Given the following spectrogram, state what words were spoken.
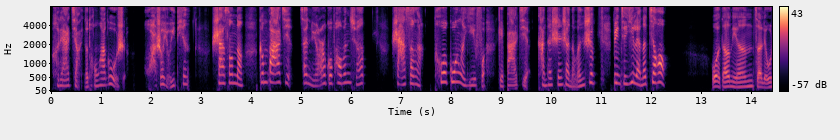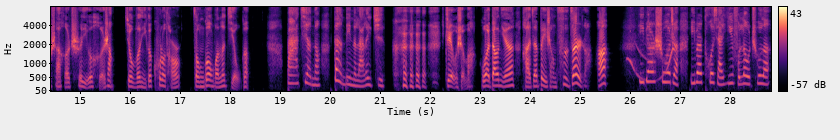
和大家讲一个童话故事。话说有一天。沙僧呢跟八戒在女儿国泡温泉，沙僧啊脱光了衣服给八戒看他身上的纹身，并且一脸的骄傲。我当年在流沙河吃一个和尚，就纹一个骷髅头，总共纹了九个。八戒呢，淡定的来了一句：“ 这有什么？我当年还在背上刺字呢。”啊！一边说着，一边脱下衣服，露出了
